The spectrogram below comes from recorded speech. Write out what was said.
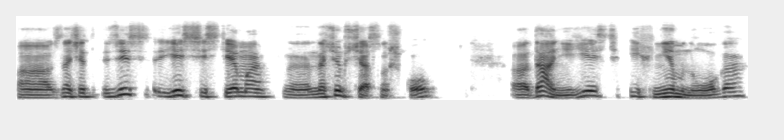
Значит, здесь есть система, э, начнем с частных школ. Да, они есть, их немного,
